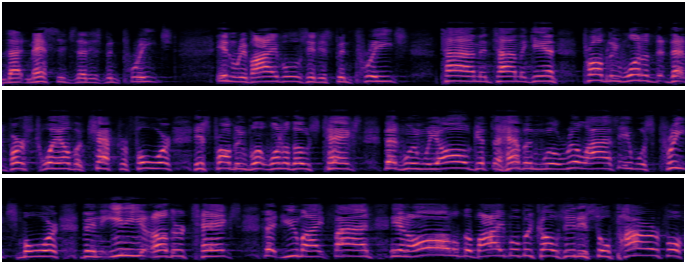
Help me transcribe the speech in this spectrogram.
That message that has been preached in revivals. It has been preached time and time again. Probably one of the, that verse 12 of chapter 4 is probably one of those texts that when we all get to heaven we'll realize it was preached more than any other text that you might find in all of the Bible because it is so powerful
